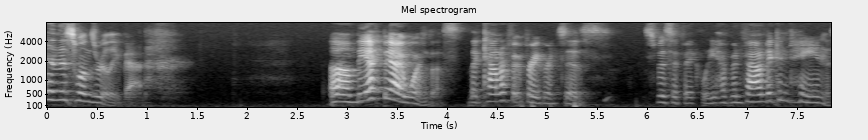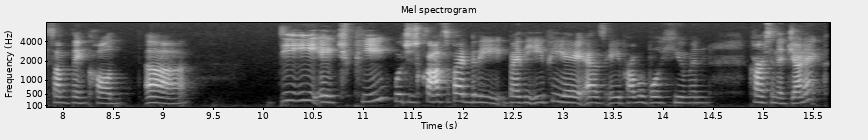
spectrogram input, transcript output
and this one's really bad. Um, the FBI warns us that counterfeit fragrances, specifically, have been found to contain something called uh, DEHP, which is classified by the by the EPA as a probable human carcinogenic.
